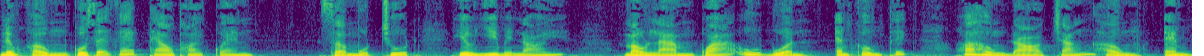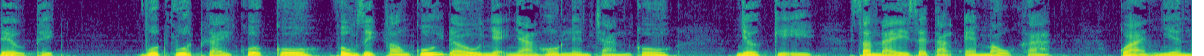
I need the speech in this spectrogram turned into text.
nếu không cô sẽ ghét theo thói quen. Sợ một chút, Hiểu Nhi mới nói, màu lam quá u buồn, em không thích, hoa hồng đỏ trắng hồng em đều thích. Vuốt vuốt gáy của cô, Phùng Dịch Phong cúi đầu nhẹ nhàng hôn lên trán cô. Nhớ kỹ, sau này sẽ tặng em màu khác. Quả nhiên,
